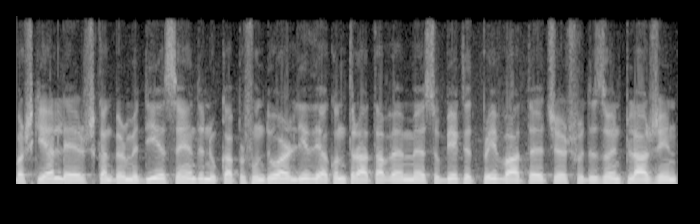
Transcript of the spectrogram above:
Bashkia Lezhë kanë bërë me dije se ende nuk ka përfunduar lidhja e kontratave me subjektet private që e shfrytëzojnë plazhin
